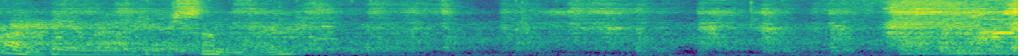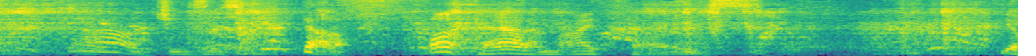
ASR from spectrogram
Ought to be around here somewhere. Oh, Jesus. Get the fuck out of my face. You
